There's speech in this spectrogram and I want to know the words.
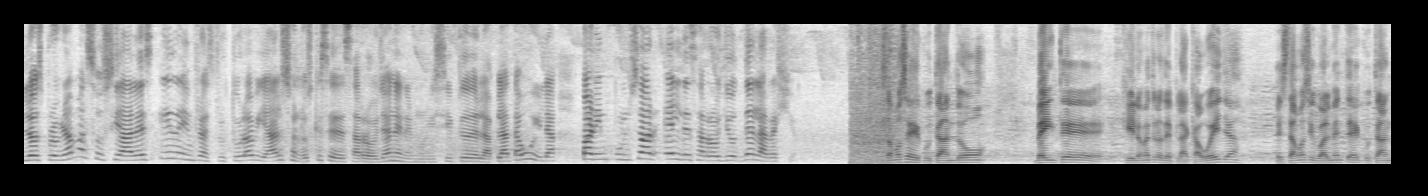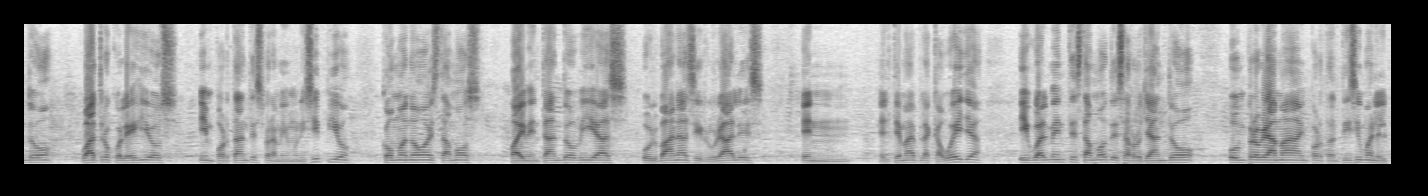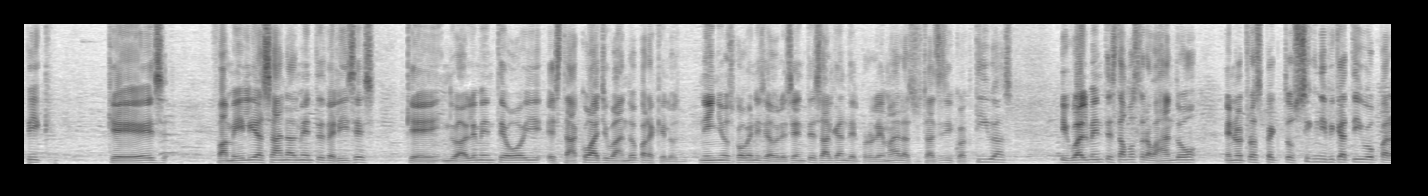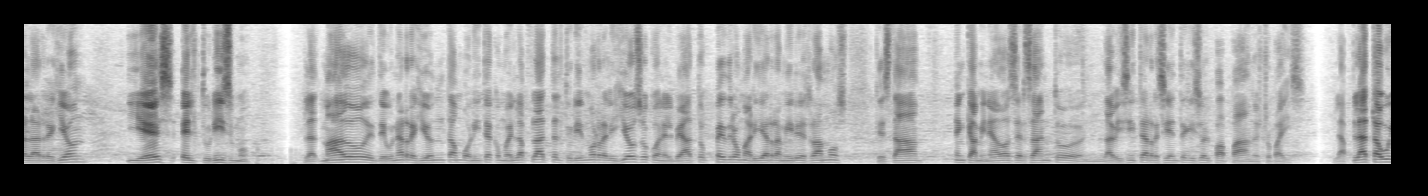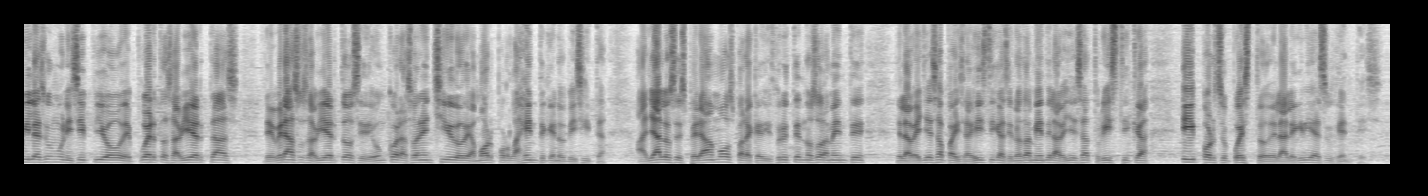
Los programas sociales y de infraestructura vial son los que se desarrollan en el municipio de La Plata Huila para impulsar el desarrollo de la región. Estamos ejecutando 20 kilómetros de placa huella, estamos igualmente ejecutando cuatro colegios importantes para mi municipio, como no, estamos pavimentando vías urbanas y rurales en el tema de placa huella, igualmente estamos desarrollando un programa importantísimo en el PIC, que es familias sanas, mentes felices, que indudablemente hoy está coadyuvando para que los niños, jóvenes y adolescentes salgan del problema de las sustancias psicoactivas. Igualmente estamos trabajando en otro aspecto significativo para la región y es el turismo. Plasmado desde una región tan bonita como es La Plata, el turismo religioso con el beato Pedro María Ramírez Ramos, que está encaminado a ser santo en la visita reciente que hizo el Papa a nuestro país. La Plata Huila es un municipio de puertas abiertas, de brazos abiertos y de un corazón henchido de amor por la gente que nos visita. Allá los esperamos para que disfruten no solamente de la belleza paisajística, sino también de la belleza turística y por supuesto de la alegría de sus gentes.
